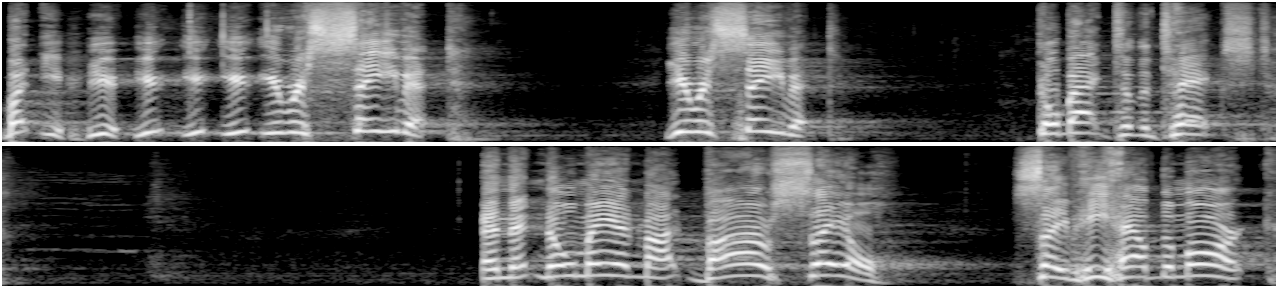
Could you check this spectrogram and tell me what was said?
But you, you, you, you, you receive it. You receive it. Go back to the text. And that no man might buy or sell save he have the mark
